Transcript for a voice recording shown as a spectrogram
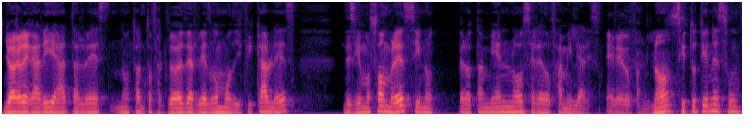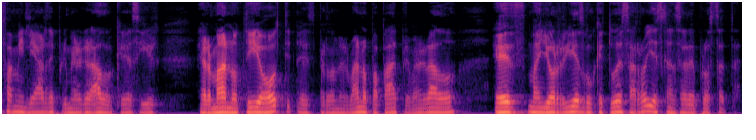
Yo agregaría tal vez no tanto factores de riesgo modificables, decimos hombres, sino pero también los heredofamiliares. Heredo familiar. ¿No? Si tú tienes un familiar de primer grado, que decir hermano, tío, es, perdón, hermano, papá de primer grado, es mayor riesgo que tú desarrolles cáncer de próstata.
